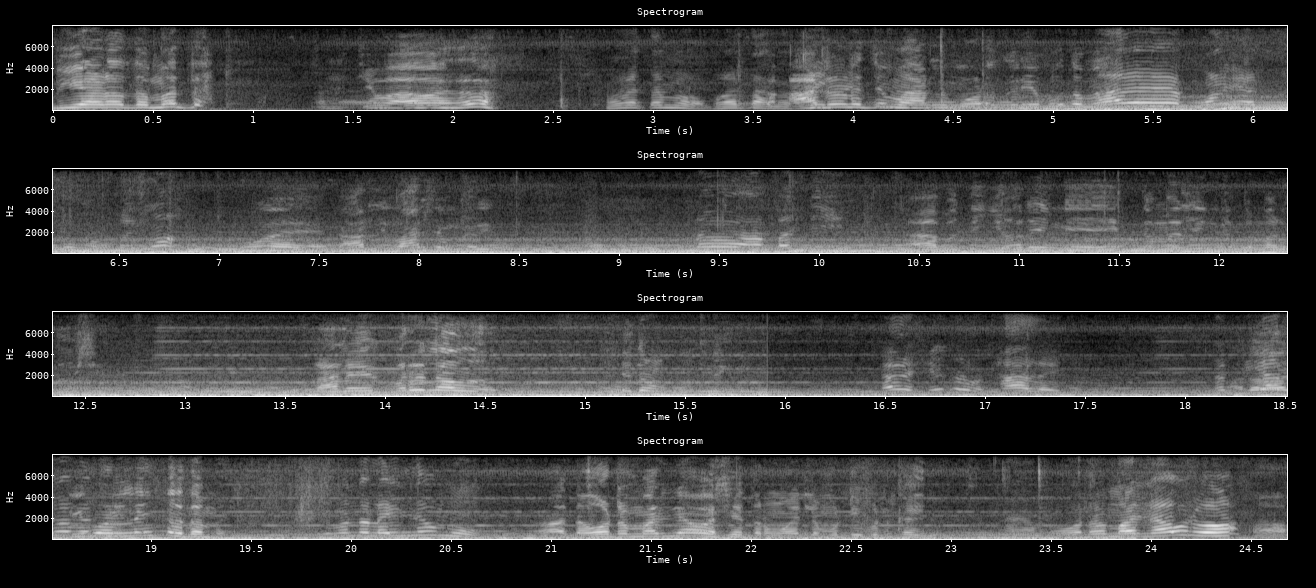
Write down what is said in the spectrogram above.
બિયાડો તો મત. કેવા આવે છે હવે તમે ભરતા નથી. આટણ છે મારું મોડું કરી આપો તમે કોણ યાર હતું મમ્મી હો ઓય આટલી વાત કેમ કરી તો આ બધી. આ બધી જો રહી ને એક તમે લઈને તમારે દોશે કાલે એક ભરે લાવો એ તો ભૂતરી અરે છે તો થા લઈને. ટીપણ લઈ તો તમે. એ તો લઈને દઉં હું. હા તો ઓટો મારીને આવો ક્ષેત્રમાં એટલે મોટી પણ ખાઈ દઉં. હા, મોટો મારી આવું હા.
